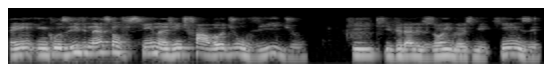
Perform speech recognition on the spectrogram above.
Tem, inclusive, nessa oficina, a gente falou de um vídeo que, que viralizou em 2015,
